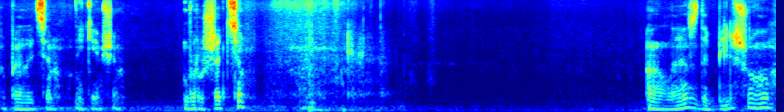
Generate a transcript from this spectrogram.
попелиці, які ще ворушаться. Але здебільшого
